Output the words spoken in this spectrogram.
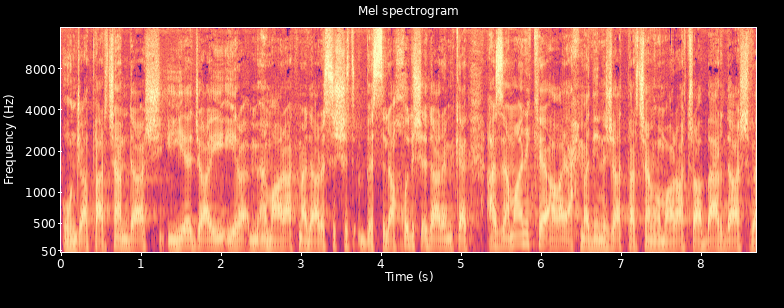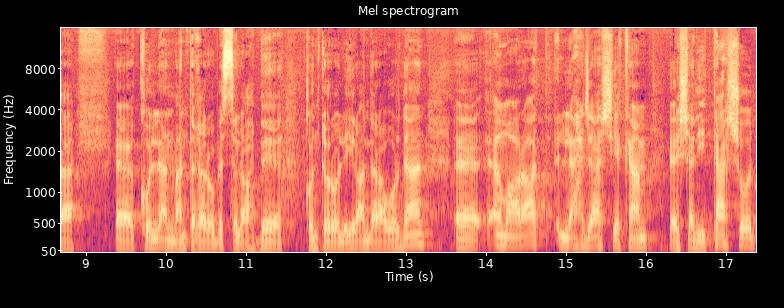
اونجا پرچم داشت. یه جایی امارات مدارسش به اصطلاح خودش اداره می‌کرد. از زمانی که آقای احمدی نژاد پرچم امارات را برداشت و کلا منطقه رو به اصطلاح به کنترل ایران در آوردن. امارات لهجهش یکم شدیدتر شد.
